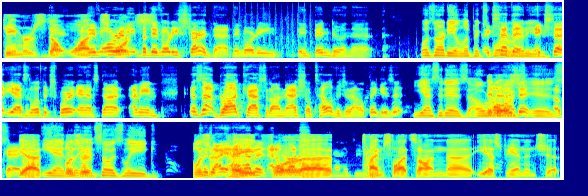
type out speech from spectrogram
gamers don't They- want. They've already, but they've already started that. They've already, they've been doing that. Well, it's already Olympic sport except that, already. except yeah, it's an Olympic sport, and it's not. I mean, it's not broadcasted on national television. I don't think is it? yes, it is. is. Overwatch oh, Is it? is. Okay. Yeah, Yeah, Blizzard. and so is League. Blizzard I- I paid I for watch uh, time slots on uh, ESPN and shit.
